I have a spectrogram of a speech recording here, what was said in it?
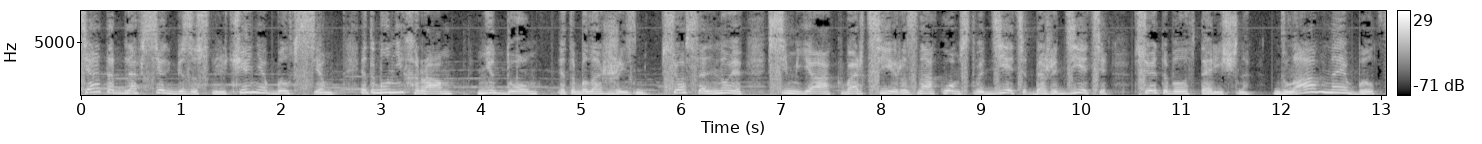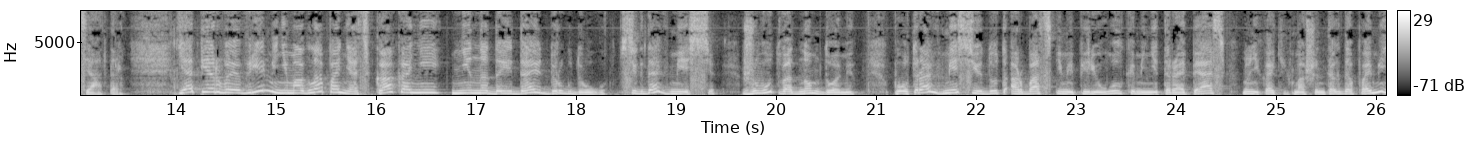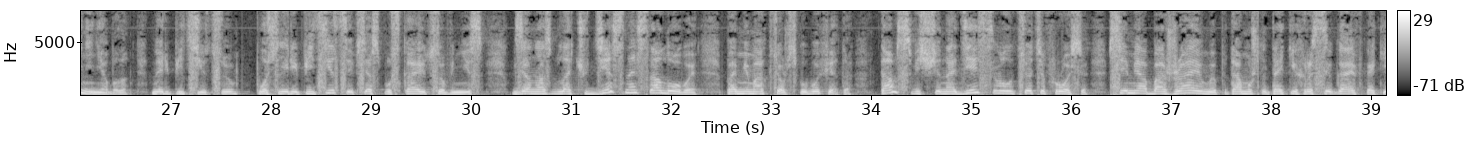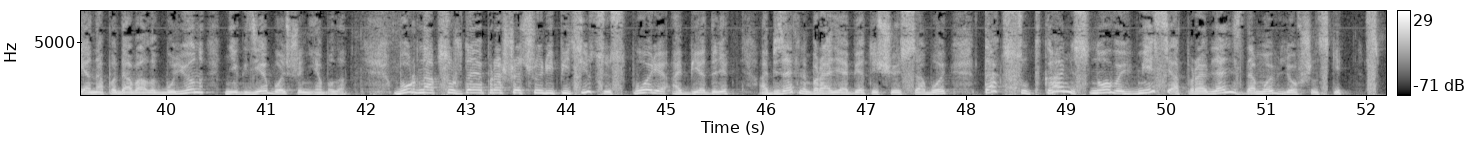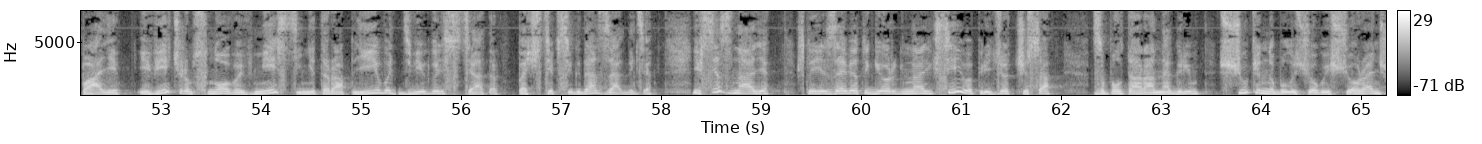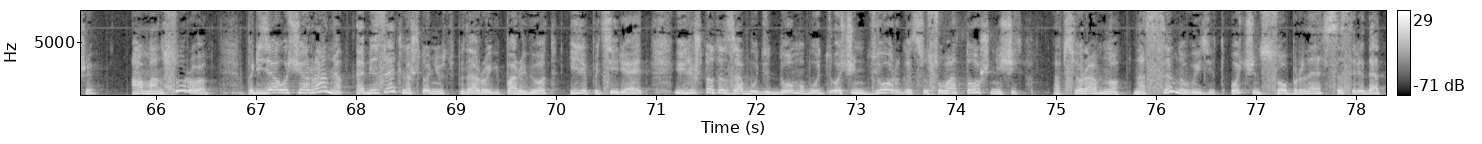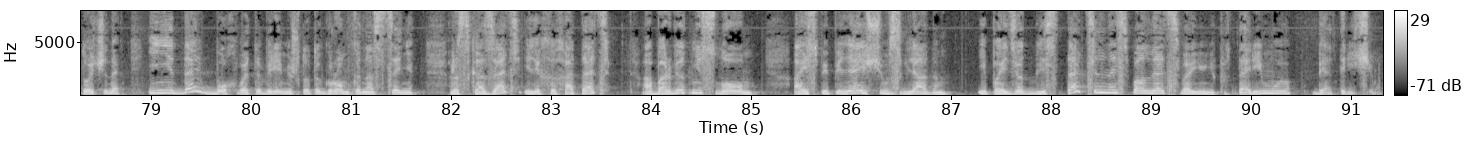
Театр для всех без исключения был всем. Это был не храм, не дом, это была жизнь. Все остальное – семья, квартира, знакомства, дети, даже дети – все это было вторично. Главное был театр. Я первое время не могла понять, как они не надоедают друг другу. Всегда вместе, живут в одном доме. По утрам вместе идут арбатскими переулками, не торопясь, ну никаких машин тогда по имени не было, на репетицию. После репетиции все спускаются вниз, где у нас была чудесная столовая, помимо актерского буфета. Там священодействовала тетя Фрося, всеми обожаемая, потому что таких растягаев, какие она подавала к бульону, нигде больше не было. Бурно обсуждая прошедшую репетицию, споря, обедали. Обязательно брали обед еще и с собой. Так с сутками снова вместе отправлялись домой в Левшинский. Спали. И вечером снова вместе, неторопливо двигались в театр. Почти всегда загодя. И все знали, что Елизавета Георгиевна Алексеева придет часа за полтора на грим, Щукин на Булычева еще раньше, а Мансурова, придя очень рано, обязательно что-нибудь по дороге порвет или потеряет, или что-то забудет дома, будет очень дергаться, суматошничать, а все равно на сцену выйдет очень собранная, сосредоточенная, и не дай бог в это время что-то громко на сцене рассказать или хохотать, оборвет не словом, а испепеляющим взглядом. И пойдет блистательно исполнять свою неповторимую Беатриче.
